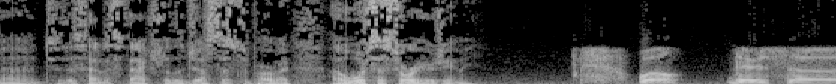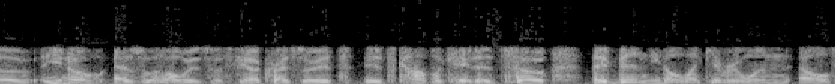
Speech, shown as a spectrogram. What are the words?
uh, to the satisfaction of the Justice Department. what's the story here, Jamie? Well, there's uh you know as always with Fiat Chrysler it's it's complicated. So they've been you know like everyone else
